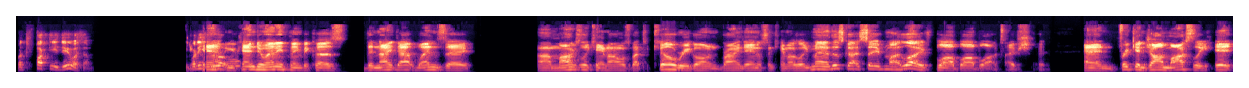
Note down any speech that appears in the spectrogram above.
What the fuck do you do with him? What you do you, you can't do anything because the night that Wednesday, um, Moxley came out, I was about to kill Regal, and Bryan Danielson came out, I was like, man, this guy saved my life, blah, blah, blah, type shit. And freaking Jon Moxley hit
